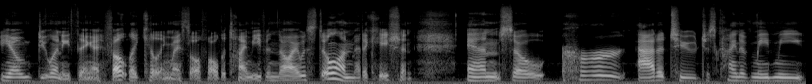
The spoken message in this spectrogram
you know, do anything. I felt like killing myself all the time, even though I was still on medication. And so her attitude just kind of made me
